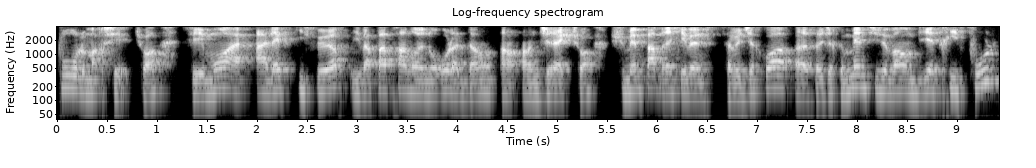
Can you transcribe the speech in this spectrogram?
pour le marché, tu vois. C'est moi, Alex Kiefer, il va pas prendre un euro là-dedans en, en, direct, tu vois. Je suis même pas break even. Ça veut dire quoi? Euh, Ça veut dire que même si je vends en billetterie full,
